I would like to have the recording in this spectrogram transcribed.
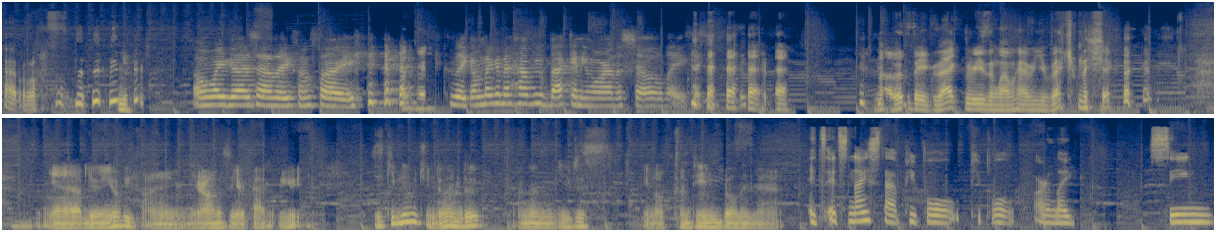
Arroz. Oh my gosh, Alex, I'm sorry. Okay. like, I'm not gonna have you back anymore on the show. Like, no, that's the exact reason why I'm having you back on the show. Yeah, dude, you'll be fine. You're honestly, you're pat. You, just keep doing what you're doing, dude, and then you just, you know, continue building that. it's it's nice that people people are like seeing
